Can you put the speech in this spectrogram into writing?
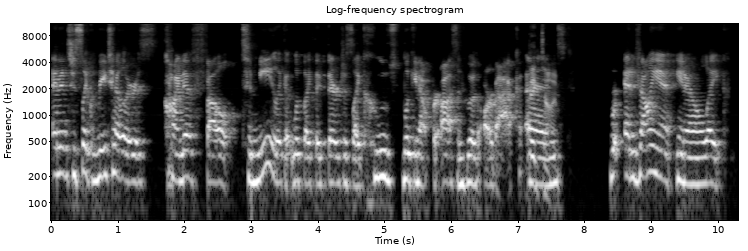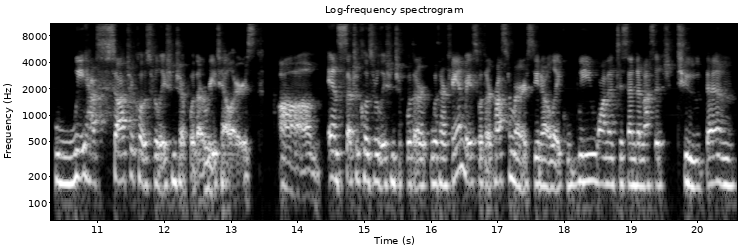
and it's just like retailers kind of felt to me like it looked like that they're just like who's looking out for us and who has our back Big and time. and valiant you know like we have such a close relationship with our retailers um and such a close relationship with our with our fan base with our customers you know like we wanted to send a message to them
